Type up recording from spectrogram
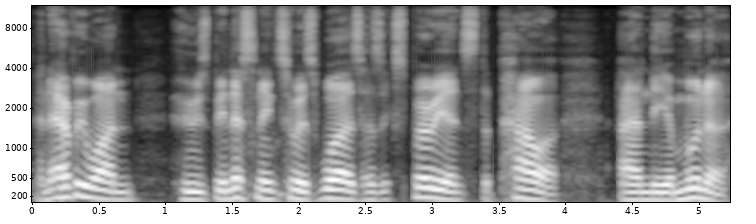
And everyone who's been listening to his words has experienced the power and the amuna.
